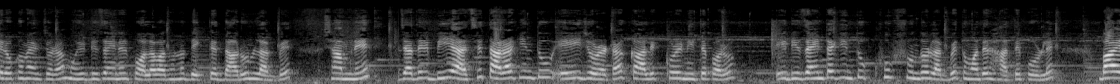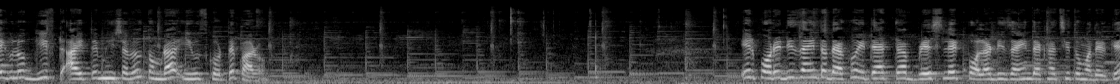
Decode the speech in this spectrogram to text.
এরকম একজোড়া ময়ূর ডিজাইনের পলা বাঁধানো দেখতে দারুণ লাগবে। সামনে যাদের বিয়ে আছে, তারা কিন্তু এই জোড়াটা কালেক্ট করে নিতে পারো। এই ডিজাইনটা কিন্তু খুব সুন্দর লাগবে তোমাদের হাতে পড়লে বা এগুলো গিফট আইটেম হিসাবেও তোমরা ইউজ করতে পারো। এর পরের ডিজাইনটা দেখো, এটা একটা ব্রেসলেট পলার ডিজাইন দেখাচ্ছি তোমাদেরকে।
